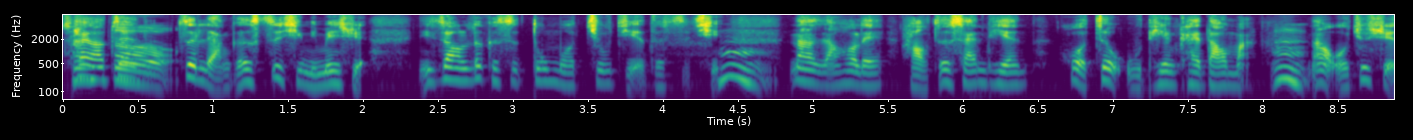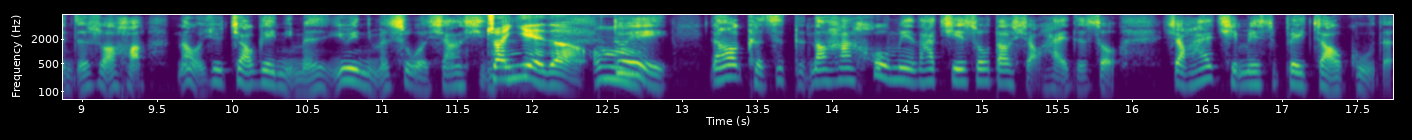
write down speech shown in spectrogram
她要在这两个事情里面选，你知道那个是多么纠结的事情。嗯，那然后呢？好，这三天。或这五天开刀嘛，嗯，那我就选择说好，那我就交给你们，因为你们是我相信专业的，嗯、对。然后可是等到他后面他接收到小孩的时候，小孩前面是被照顾的，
